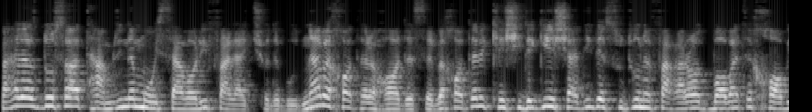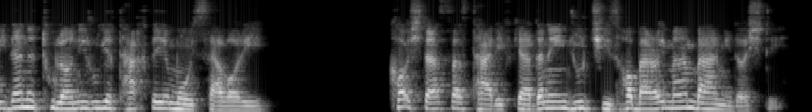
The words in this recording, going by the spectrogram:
بعد از دو ساعت تمرین موج سواری فلج شده بود نه به خاطر حادثه به خاطر کشیدگی شدید ستون فقرات بابت خوابیدن طولانی روی تخته موج سواری کاش دست از تعریف کردن این جور چیزها برای من برمی داشتی.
